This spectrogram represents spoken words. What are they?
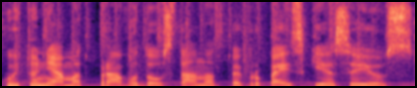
които нямат право да останат в Европейския съюз.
